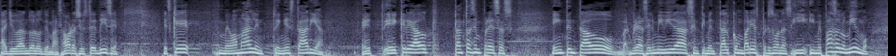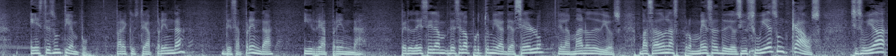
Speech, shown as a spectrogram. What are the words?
ayudando a los demás. Ahora, si usted dice, es que me va mal en, esta área, he, creado tantas empresas, he intentado rehacer mi vida sentimental con varias personas y, me pasa lo mismo. Este es un tiempo para que usted aprenda, desaprenda y reaprenda pero dése la, la oportunidad de hacerlo de la mano de Dios, basado en las promesas de Dios. Si su vida es un caos, si su vida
